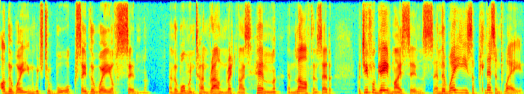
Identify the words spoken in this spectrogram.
other way in which to walk save the way of sin? And the woman turned round and recognized him, and laughed and said, But you forgave my sins, and the way is a pleasant way.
